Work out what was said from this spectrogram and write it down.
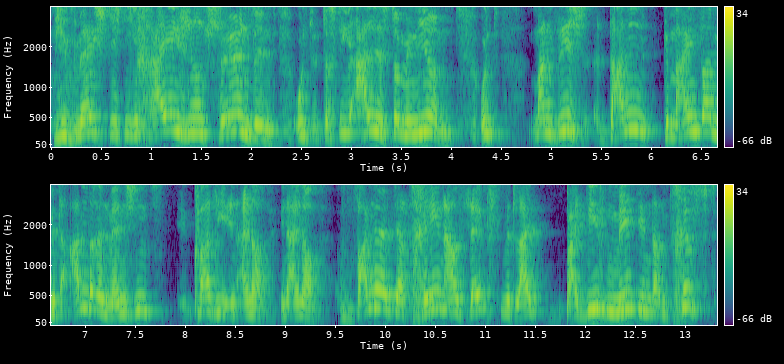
wie mächtig die Reichen und schön sind und dass die alles dominieren und man sich dann gemeinsam mit anderen Menschen quasi in einer, in einer Wanne der Tränen aus Selbstmitleid bei diesen Medien dann trifft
